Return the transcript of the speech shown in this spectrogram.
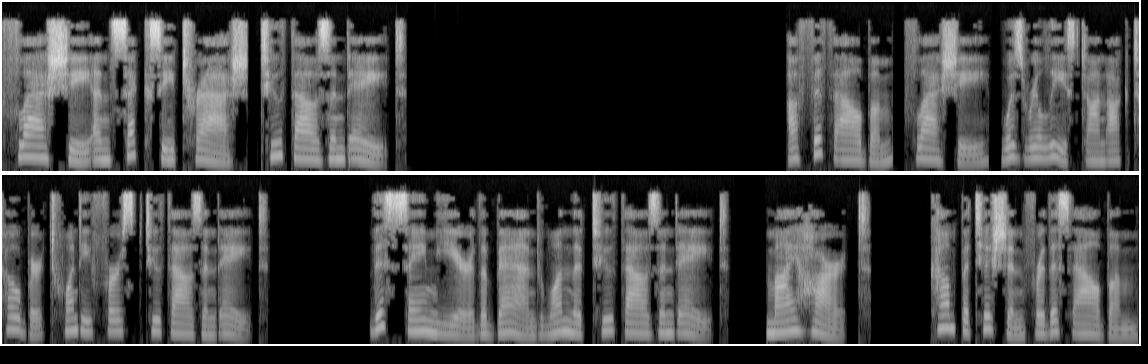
Flashy and Sexy Trash 2008 A fifth album, Flashy, was released on October 21, 2008. This same year the band won the 2008 My Heart competition for this album.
